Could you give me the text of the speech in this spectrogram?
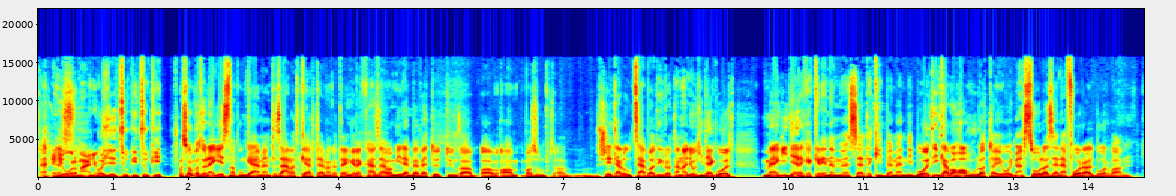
Egy ormányos. Vagy egy cuki-cuki. A szombaton egész napunk elment az állatkerttel meg a tengerekházával, mire bevetődtünk a, a, a, az út, a sétáló utcába, addigra ott nagyon hideg volt, meg így gyerekekkel én nem nagyon szeretek így bemenni. Bolt, inkább a hangulata jó, hogy már szól a zene, forradbor van, uh,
